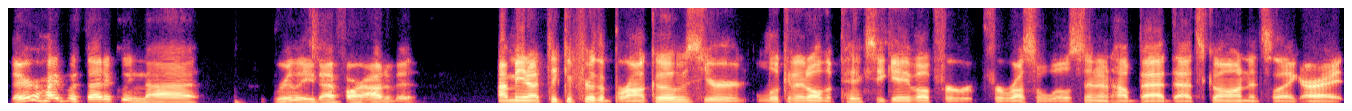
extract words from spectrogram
they're hypothetically not really that far out of it. I mean, I think if you're the Broncos, you're looking at all the picks he gave up for for Russell Wilson and how bad that's gone. It's like, all right.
